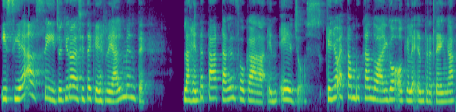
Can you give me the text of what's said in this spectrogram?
Y si es así, yo quiero decirte que realmente la gente está tan enfocada en ellos, que ellos están buscando algo o que les entretenga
